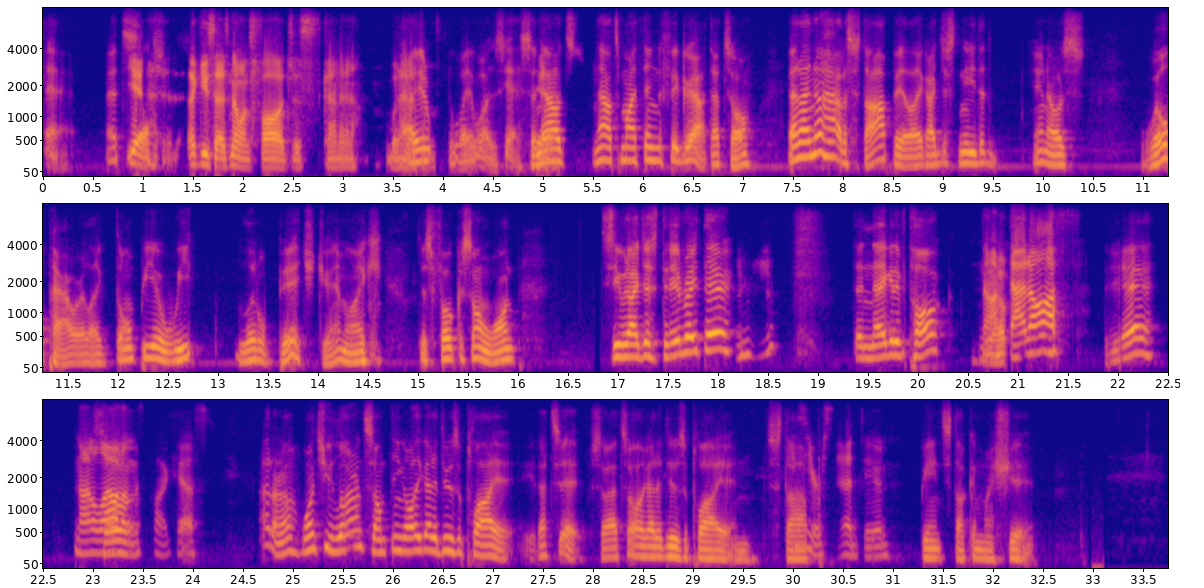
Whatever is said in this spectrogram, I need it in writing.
yeah. That's yeah, that's like you said, it's no one's fault. Just kind of what the way, it, the way it was. Yeah. So Yeah. now it's now it's my thing to figure out. That's all. And I know how to stop it. Like I just needed, you know, it's willpower. Like don't be a weak little bitch, Jim. Like just focus on one. See what I just did right there? Mhm. The negative talk. Knock Yep. that off. Yeah. Not allowed So- on this podcast. I don't know. Once you learn something, all you got to do is apply it. That's it. So that's all I got to do is apply it and stop Easier said, dude. being stuck in my shit.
